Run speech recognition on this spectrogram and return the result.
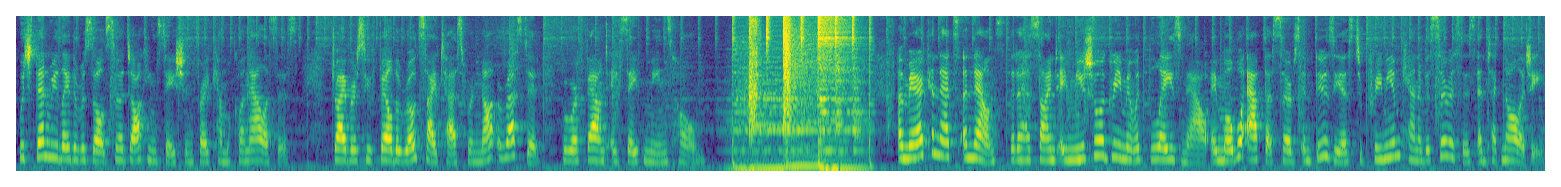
which then relayed the results to a docking station for a chemical analysis. Drivers who failed the roadside test were not arrested, but were found a safe means home. Amercanex announced that it has signed a mutual agreement with Blaze Now, a mobile app that serves enthusiasts to premium cannabis services and technology.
